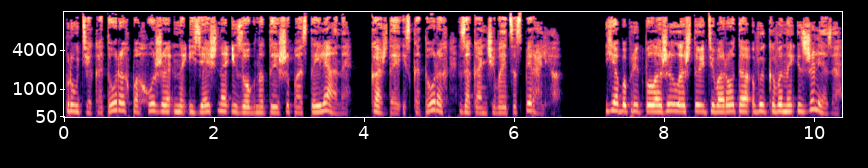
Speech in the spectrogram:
прутья которых похожи на изящно изогнутые шипастые лианы, каждая из которых заканчивается спиралью. Я бы предположила, что эти ворота выкованы из железа,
